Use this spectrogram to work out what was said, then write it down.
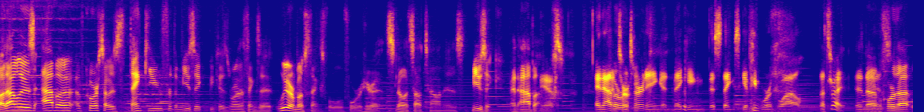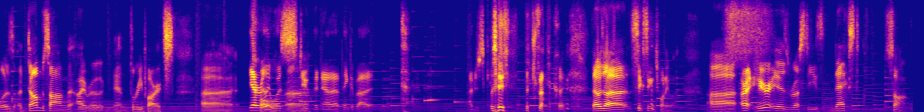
Uh, that was ABBA, of course. I was thank you for the music because one of the things that we are most thankful for here at Snow at Southtown is music and ABBA. Yes. And ABBA and returning and making this Thanksgiving worthwhile. That's right. And uh, yes. before that was a dumb song that I wrote in three parts. Uh, yeah, it really was uh, stupid now that I think about it. I'm just kidding. exactly. That was uh, 1621. Uh, all right, here is Rusty's next song.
